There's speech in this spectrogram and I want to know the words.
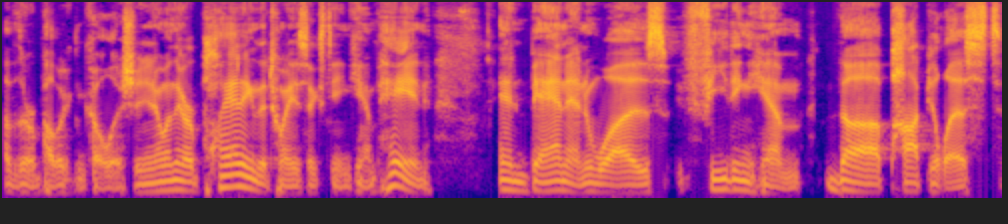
of the Republican coalition. You know, when they were planning the 2016 campaign, and Bannon was feeding him the populist,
